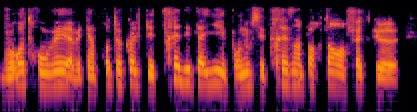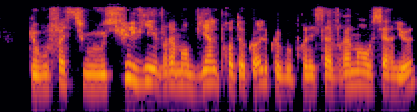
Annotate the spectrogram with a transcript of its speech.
vous retrouver avec un protocole qui est très détaillé. Et pour nous, c'est très important, en fait, que que vous fassiez, vous suiviez vraiment bien le protocole, que vous prenez ça vraiment au sérieux.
